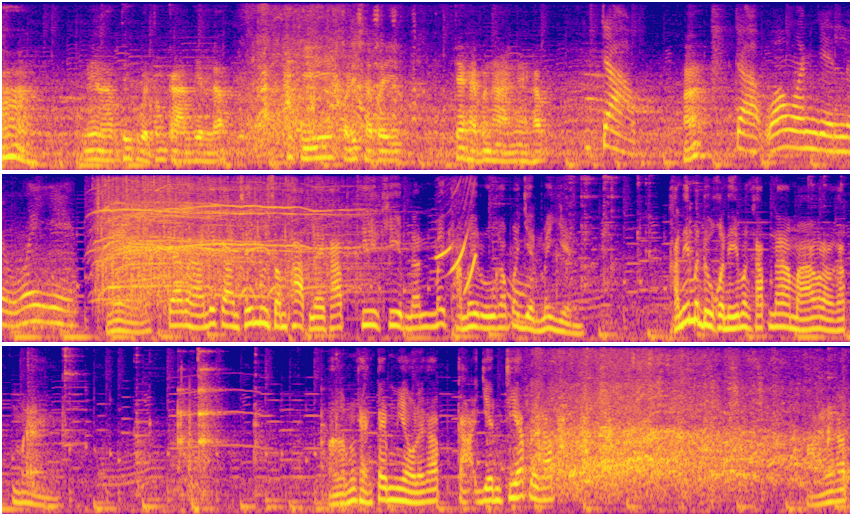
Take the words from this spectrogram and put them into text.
อ่า นี่นะครับที่คุณเบตต้องการเย็นแล้ว เมื่อกี้ปริชาไป แก้ไขปัญหาไงครับจับฮะจับว่ามันเย็นหรือไม่เย็นนี่แก้ปัญหาด้วยการใช้มือสัมผัสเลยครับ ที่คีบนั้นไม่ทำให้รู้ครับว่าเย็นไม่เย็น คราวนี้มาดูคนนี้บ้างครับหน้าม้าของเราครับแหม่เติมน้ำแข็งเต็มเหนียวเลยครับ กะเย็นเจี๊ยบเลยครับไปนะครับ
